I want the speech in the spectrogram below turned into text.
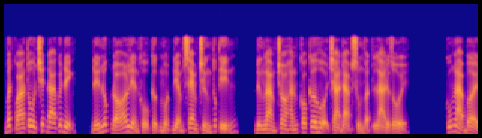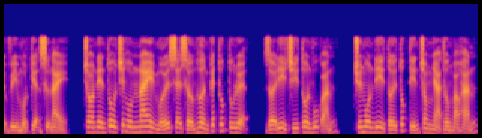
Bất quá tô chết đã quyết định, đến lúc đó liền khổ cực một điểm xem chừng túc tín, đừng làm cho hắn có cơ hội trà đạp sùng vật là được rồi cũng là bởi vì một kiện sự này, cho nên tô chết hôm nay mới sẽ sớm hơn kết thúc tu luyện, rời đi trí tôn vũ quán, chuyên môn đi tới túc tín trong nhà thông báo hắn,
